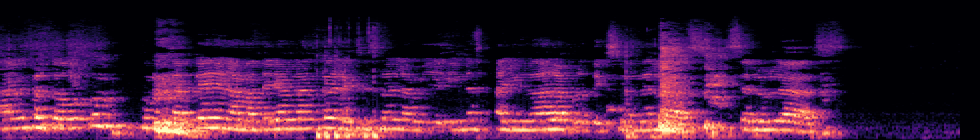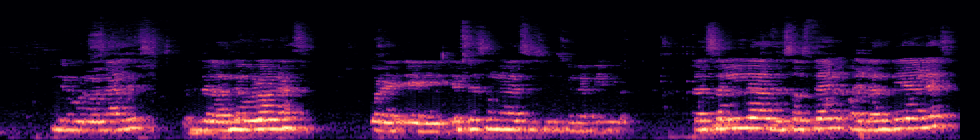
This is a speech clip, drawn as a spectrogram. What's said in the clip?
A mí me faltó comentar que en la materia blanca el exceso de la mielina ayuda a la protección de las células neuronales, de las neuronas. Eh, ese es uno de sus funcionamientos. Las células de sostén o las viales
